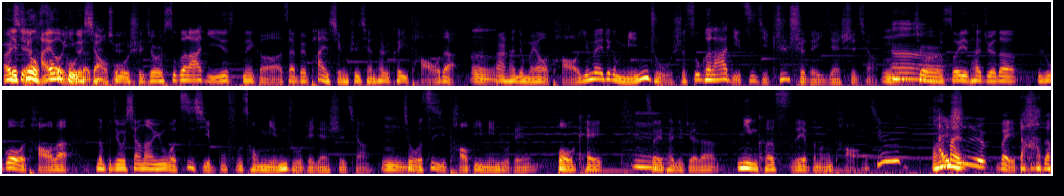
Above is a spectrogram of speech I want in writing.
而且还有一个小故事，就是苏格拉底那个在被判刑之前，他是可以逃的，嗯。但是他就没有逃，因为这个民主是苏格拉底自己支持的一件事情，嗯，就是所以他觉得如果我逃了，那不就相当于我自己不服从民主这件事情，嗯。就我自己逃避民主这件不 OK，、嗯。所以他就觉得宁可死也不能逃，其实还是伟大的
